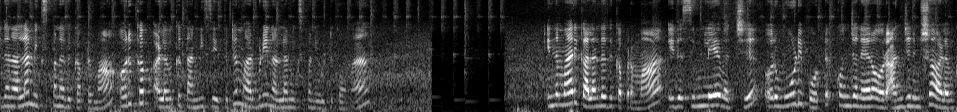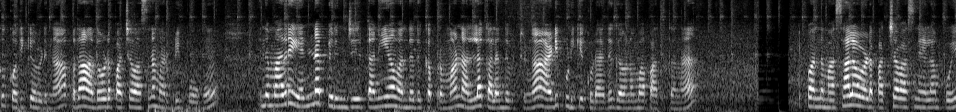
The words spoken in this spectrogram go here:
இதை நல்லா மிக்ஸ் பண்ணதுக்கப்புறமா ஒரு கப் அளவுக்கு தண்ணி சேர்த்துட்டு மறுபடியும் நல்லா மிக்ஸ் பண்ணி விட்டுக்கோங்க. இந்த மாதிரி கலந்ததுக்கப்புறமா இதை சிம்லேயே வச்சு ஒரு மூடி போட்டு கொஞ்சம் நேரம் ஒரு அஞ்சு நிமிஷம் அளவுக்கு கொதிக்க விடுங்க. அப்போ தான் அதோட பச்சை வாசனை மறுபடியும் போகும். இந்த மாதிரி எண்ணெய் பிரிஞ்சு தனியாக வந்ததுக்கப்புறமா நல்லா கலந்து விட்டுருங்க. அடி பிடிக்கக்கூடாது கவனமாக பார்த்துக்கோங்க. இப்போ அந்த மசாலாவோட பச்சை வாசனையெல்லாம் போய்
